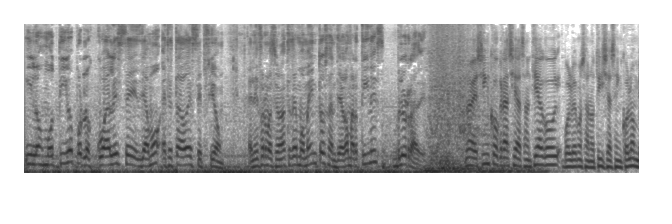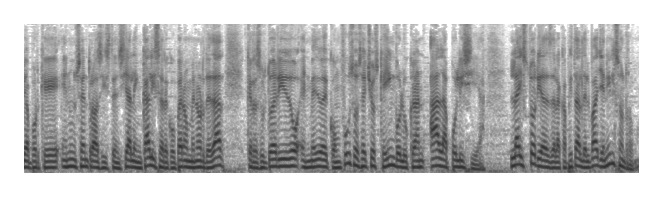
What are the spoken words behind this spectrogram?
y los motivos por los cuales se llamó este estado de excepción. Es la información hasta este momento. Santiago Martínez, Blue Radio. 9.5, gracias Santiago. Volvemos a noticias en Colombia porque en un centro asistencial en Cali se recupera un menor de edad que resultó herido en medio de confusos hechos que involucran a la policía. La historia desde la capital del Valle, Nilson Romo.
